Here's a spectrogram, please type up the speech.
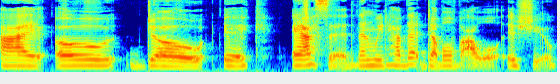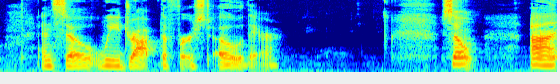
iodoic acid, then we'd have that double vowel issue. And so we drop the first O there. So uh,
